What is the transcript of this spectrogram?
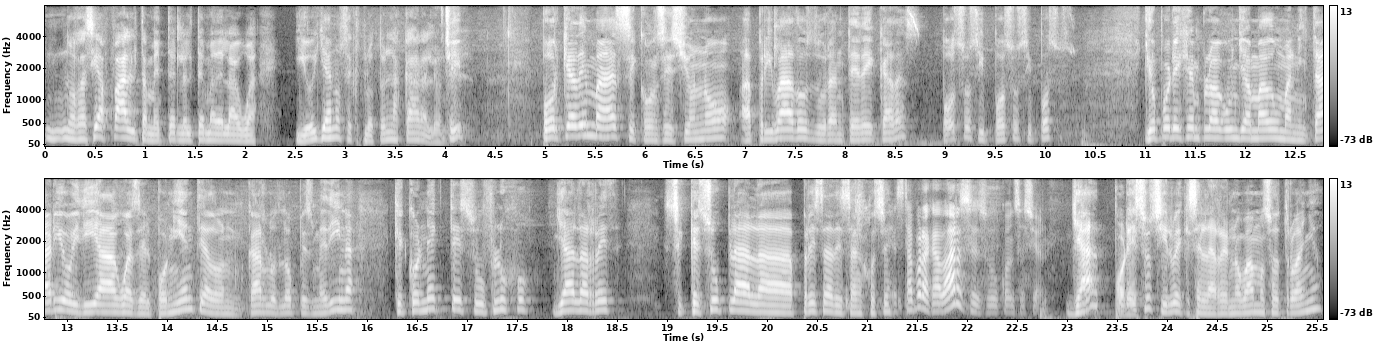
nos hacía falta meterle el tema del agua. Y hoy ya nos explotó en la cara, León. Sí, porque además se concesionó a privados durante décadas pozos y pozos y pozos. Yo, por ejemplo, hago un llamado humanitario hoy día Aguas del Poniente, a don Carlos López Medina, que conecte su flujo ya a la red que supla a la presa de San José. Está por acabarse su concesión. Ya, por eso sirve que se la renovamos otro año.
